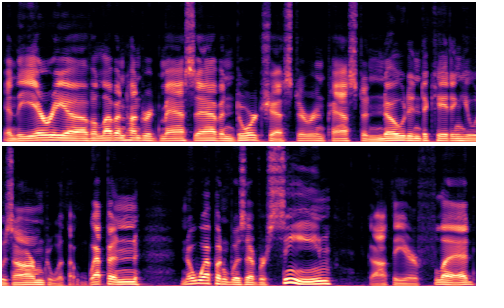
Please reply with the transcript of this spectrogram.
in the area of 1100 Mass Ave in Dorchester and passed a note indicating he was armed with a weapon. No weapon was ever seen. Gauthier fled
